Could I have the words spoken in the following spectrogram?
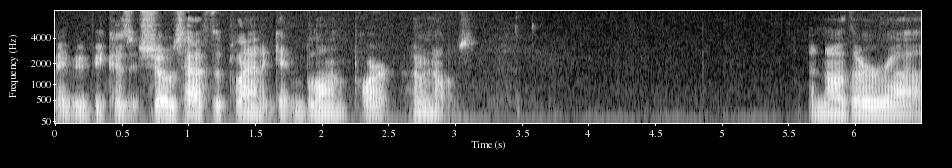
Maybe because it shows half the planet getting blown apart. Who knows? Another uh,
